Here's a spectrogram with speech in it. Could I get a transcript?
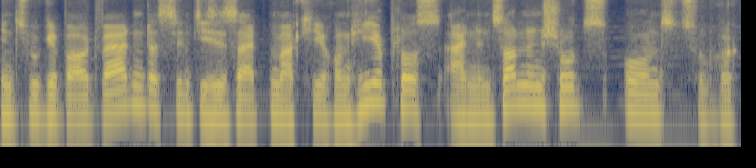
hinzugebaut werden. Das sind diese Seitenmarkierungen hier plus einen Sonnenschutz und zurück.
